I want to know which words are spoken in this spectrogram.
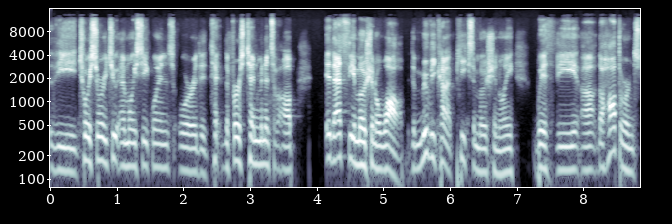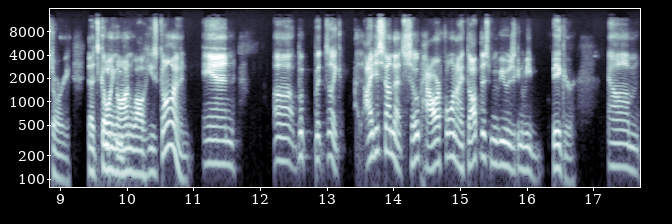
the Toy Story 2 Emily sequence or the te- the first 10 minutes of Up. That's the emotional wallop. The movie kind of peaks emotionally with the uh the Hawthorne story that's going Mhm. on while he's gone. And uh but but like I just found that so powerful and I thought this movie was going to be bigger. Um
